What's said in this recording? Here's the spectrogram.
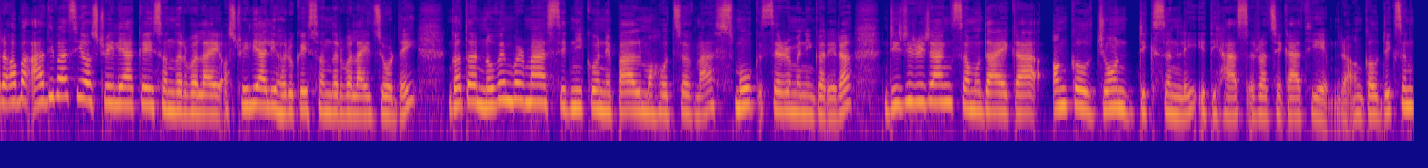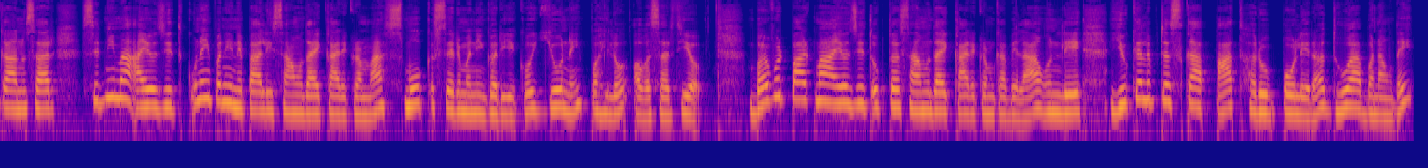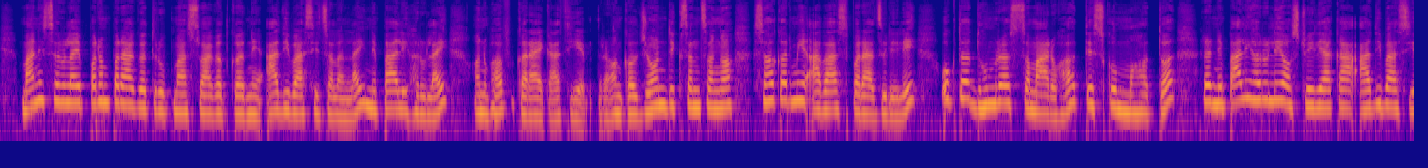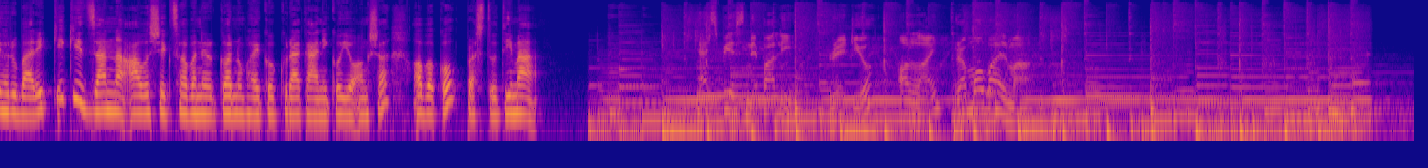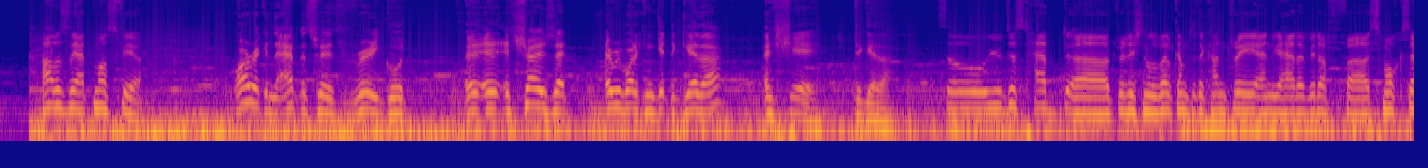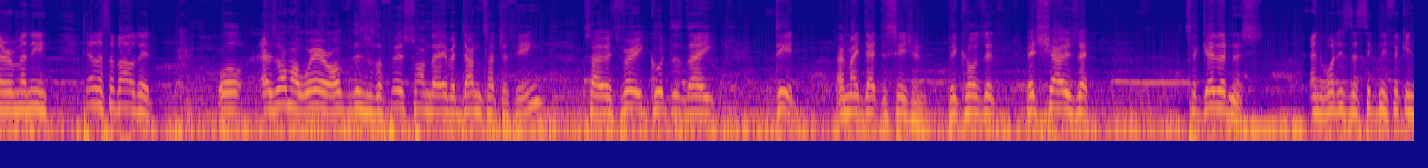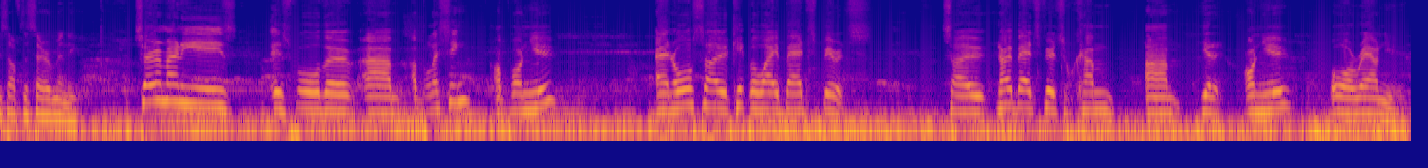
र अब आदिवासी अस्ट्रेलियाकै सन्दर्भलाई अस्ट्रेलियालीहरूकै सन्दर्भलाई जोड्दै गत नोभेम्बरमा सिडनीको नेपाल महोत्सवमा स्मोक सेरेमनी गरेर डिजिरिजाङ समुदायका अंकल जोन डिक्सनले इतिहास रचेका थिए र अंकल डिक्सनका अनुसार सिडनीमा आयोजित कुनै पनि नेपाली सामुदायिक कार्यक्रममा स्मोक सेरेमनी गरिएको यो नै पहिलो अवसर थियो। बर्वुड पार्कमा आयोजित उक्त सामुदायिक कार्यक्रमका बेला उनले युकेलिप्टसका पातहरू पोलेर धुवा बनाउँदै मानिसहरूलाई परम्परागत रूपमा स्वागत गर्ने आदिवासी चलनलाई नेपालीहरूलाई अनुभव गराएका थिए र अंकल जोन डिक्सनसँग सहकर्मी आवास पराजुलीले उक्त धुम्र समारोह त्यसको महत्व र नेपालीहरूले अस्ट्रेलियाका आदिवासीहरूबारे के के जान्न आवश्यक छ भनेर गर्नुभएको कुराकानीको यो अंश अबको प्रस्तुतिमा नेपाली रेडियो अनलाइन र मोबाइलमा How was the atmosphere? I reckon the atmosphere is very good. It, it, shows that everybody can get together and share together. So you just had uh, traditional welcome to the country, and you had a bit of uh, smoke ceremony. Tell us about it. Well, as I'm aware of, this is the first time they ever done such a thing. So it's very good that they did and made that decision because it it shows that togetherness. And what is the significance of the ceremony? Ceremony is is for the um, a blessing upon you, and also keep away bad spirits. So no bad spirits will come um, on you or around you.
